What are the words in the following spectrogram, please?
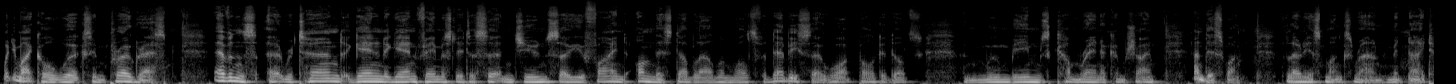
what you might call works in progress. Evans uh, returned again and again famously to certain tunes, so you find on this double album Waltz for Debby, So What, Polka Dots and Moonbeams, Come Rain or Come Shine, and this one, Thelonious Monk's Round Midnight.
